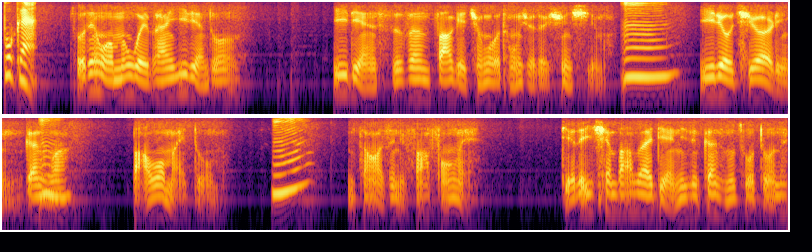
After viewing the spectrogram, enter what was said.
不敢。昨天我们尾盘一点多，一点十分发给全国同学的讯息嘛。嗯。一六七二零干什么？把握买多嗯，张老师，你发疯哎！跌了一千八百点，你是干什么做多呢？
